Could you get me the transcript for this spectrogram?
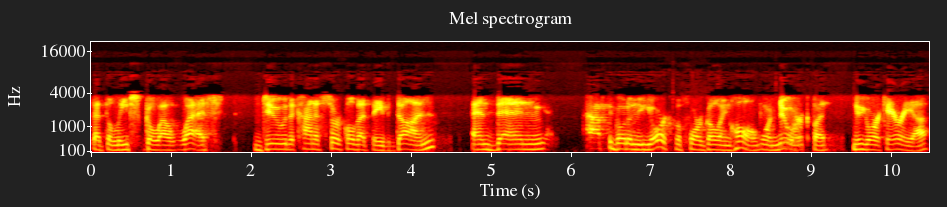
that the Leafs go out west, do the kind of circle that they've done and then have to go to New York before going home, or Newark, but New York area,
